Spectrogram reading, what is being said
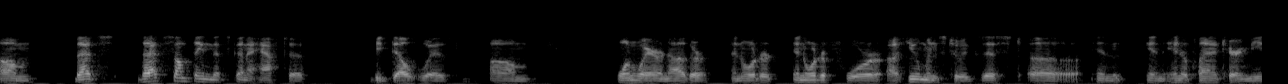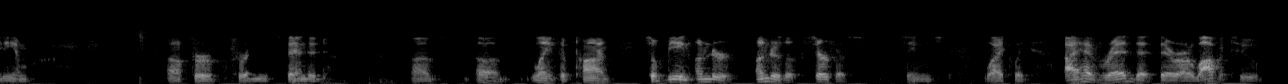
um, that's that's something that's going to have to be dealt with um, one way or another in order in order for uh, humans to exist uh, in in interplanetary medium uh, for for an extended uh, uh, length of time. So being under under the surface seems likely. I have read that there are lava tubes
